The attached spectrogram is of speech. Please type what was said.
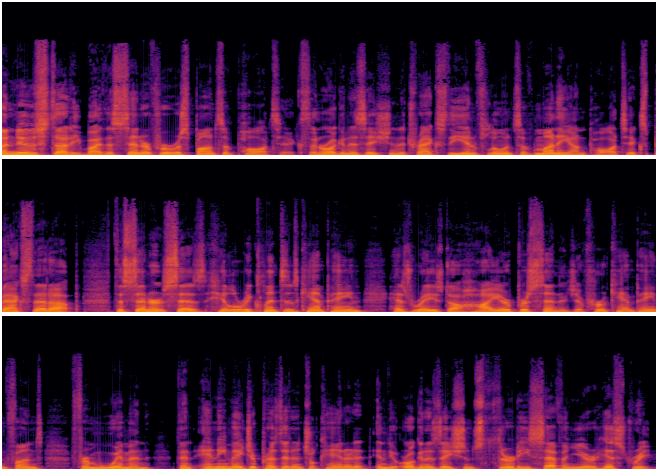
A new study by the Center for Responsive Politics, an organization that tracks the influence of money on politics, backs that up. The center says Hillary Clinton's campaign has raised a higher percentage of her campaign funds from women than any major presidential candidate in the organization's 37 year history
